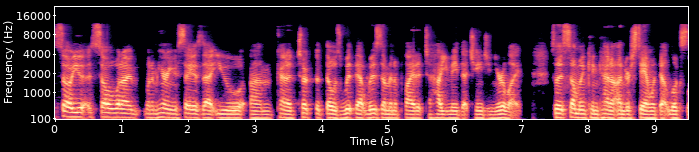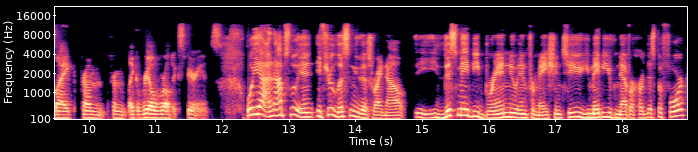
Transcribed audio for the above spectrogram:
So you so what I what I'm hearing you say is that you um, kind of took the, those with that wisdom and applied it to how you made that change in your life so that someone can kind of understand what that looks like from from like a real world experience well yeah and absolutely and if you're listening to this right now this may be brand new information to you you maybe you've never heard this before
